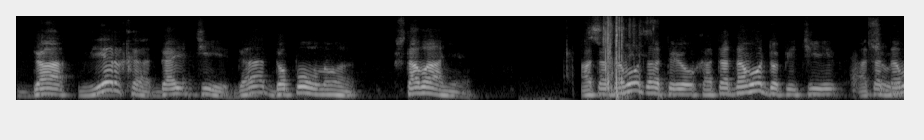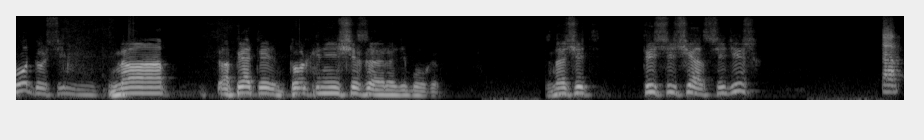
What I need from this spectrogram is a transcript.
до верха дойти, да, до полного вставания. От одного до трех, от одного до пяти, от Чудо. одного до семи. На, опять только не исчезай, ради бога. Значит, ты сейчас сидишь? Да.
